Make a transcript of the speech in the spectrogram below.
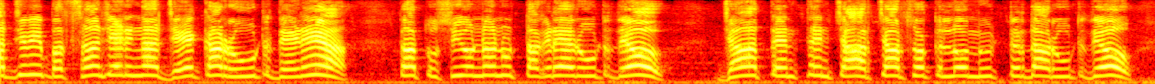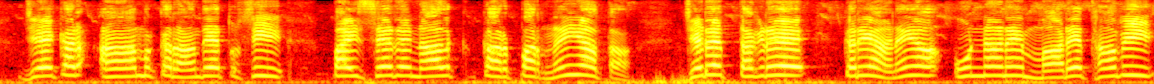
ਅੱਜ ਵੀ ਬੱਸਾਂ ਜਿਹੜੀਆਂ ਜੇਕਰ ਰੂਟ ਦੇਣੇ ਆ, ਤਾਂ ਤੁਸੀਂ ਉਹਨਾਂ ਨੂੰ ਤਗੜੇ ਰੂਟ ਦਿਓ। ਜਾਂ 3-3 4-400 ਕਿਲੋਮੀਟਰ ਦਾ ਰੂਟ ਦਿਓ। ਜੇਕਰ ਆਮ ਘਰਾਂ ਦੇ ਤੁਸੀਂ ਪੈਸੇ ਦੇ ਨਾਲ ਘਰ ਭਰ ਨਹੀਂ ਆ ਤਾਂ, ਜਿਹੜੇ ਤਗੜੇ ਘਰਿਆਣੇ ਆ, ਉਹਨਾਂ ਨੇ ਮਾੜੇ ਥਾਂ ਵੀ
